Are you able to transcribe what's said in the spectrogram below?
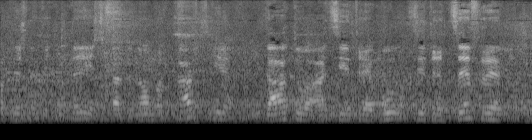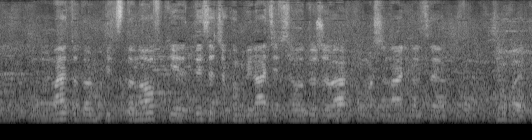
фактично підійти і читати номер картки, дату, а ці три, ці три цифри методом підстановки тисяча комбінацій всього дуже легко машинально це зробити.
